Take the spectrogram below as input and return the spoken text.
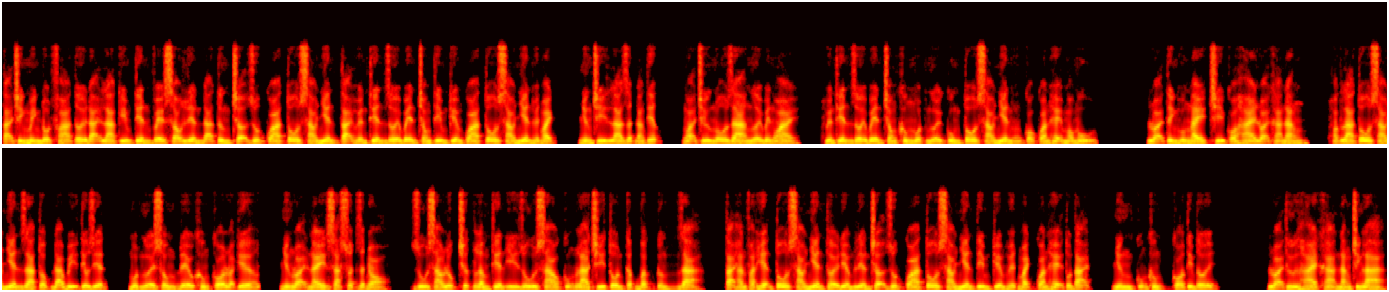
Tại chính mình đột phá tới đại la kim tiên về sau liền đã từng trợ giúp qua tô xảo nhiên tại huyền thiên giới bên trong tìm kiếm qua tô xảo nhiên huyết mạch, nhưng chỉ là rất đáng tiếc, ngoại trừ ngô ra người bên ngoài, huyền thiên giới bên trong không một người cùng tô xảo nhiên có quan hệ máu mủ. Loại tình huống này chỉ có hai loại khả năng hoặc là tô xảo nhiên gia tộc đã bị tiêu diệt, một người sống đều không có loại kia, nhưng loại này sát xuất rất nhỏ, dù sao lúc trước lâm thiên ý dù sao cũng là trí tôn cấp bậc cường giả, tại hắn phát hiện tô xảo nhiên thời điểm liền trợ giúp qua tô xảo nhiên tìm kiếm huyết mạch quan hệ tồn tại, nhưng cũng không có tìm tới. Loại thứ hai khả năng chính là,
